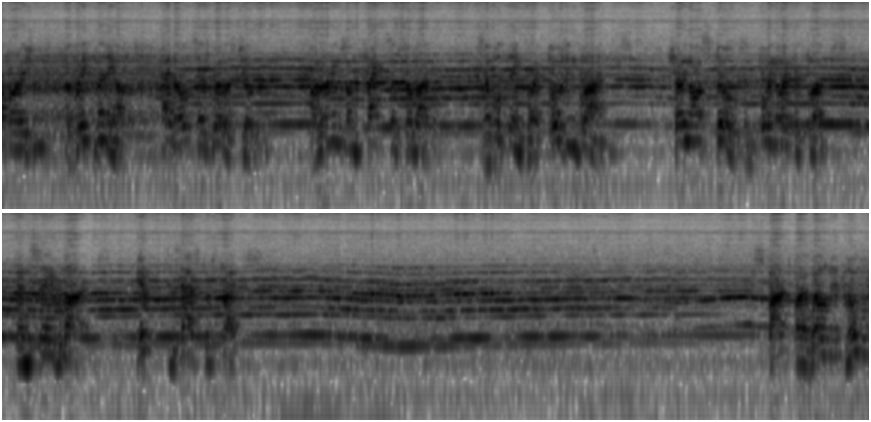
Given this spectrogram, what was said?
Operations. a great many of us, adults as well as children, are learning some facts of survival. Simple things like closing blinds, shutting off stoves and pulling electric plugs can save lives if disaster strikes. Sparked by well-knit local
